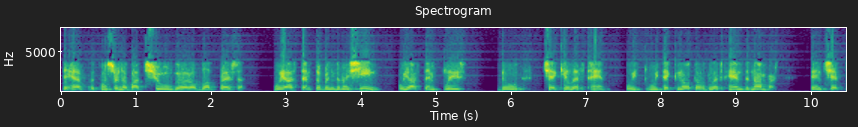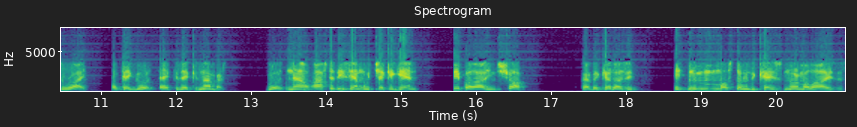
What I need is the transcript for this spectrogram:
they have a concern about sugar or blood pressure. We ask them to bring the machine. We ask them, please do check your left hand. We, we take note of the left hand, the numbers. Then check the right. Okay, good. X, X numbers. Good. Now, after this M, we check again. People are in shock okay, because it, it most of the cases normalizes.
